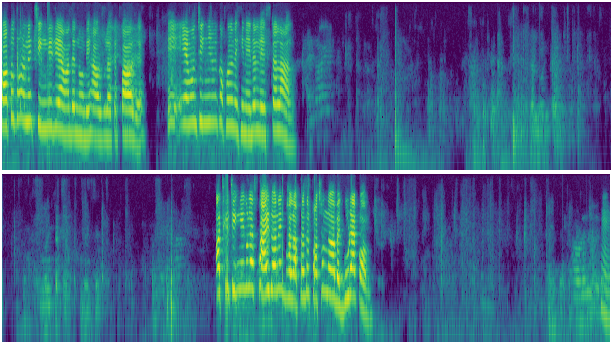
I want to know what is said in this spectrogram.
কত ধরনের চিংড়ি যে আমাদের নদী হাওড় গুলাতে পাওয়া যায়? এমন চিংড়ি আমি কখনো দেখিনি এটা লেজটা লাল। আজকে চিংড়ি গুলা সাইজ অনেক ভালো আপনাদের পছন্দ হবে গুড়া কম। হুম।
